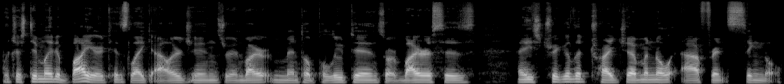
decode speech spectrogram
which are stimulated by irritants like allergens or environmental pollutants or viruses, and these trigger the trigeminal afferent signal.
